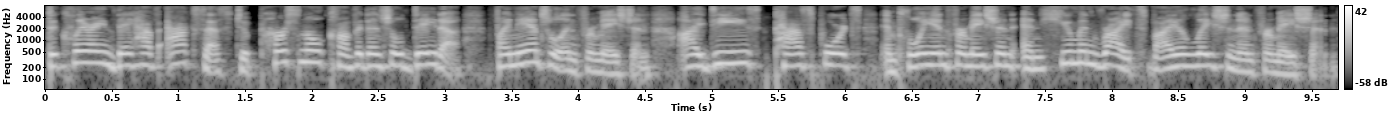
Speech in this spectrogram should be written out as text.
declaring they have access to personal confidential data, financial information, IDs, passports, employee information, and human rights violation information.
